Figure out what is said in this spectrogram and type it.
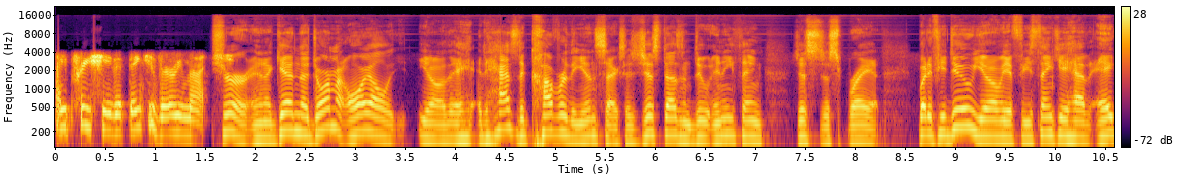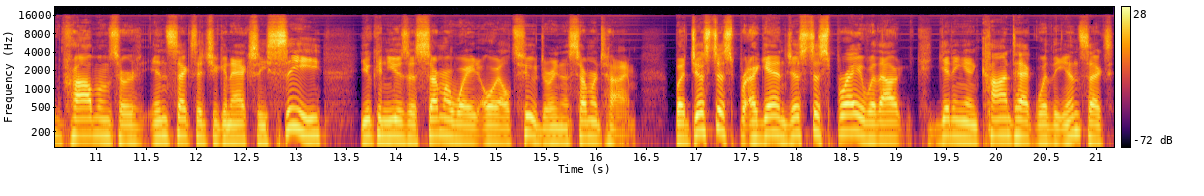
I appreciate it. Thank you very much. Sure. And again, the dormant oil, you know, they, it has to cover the insects. It just doesn't do anything just to spray it. But if you do, you know, if you think you have egg problems or insects that you can actually see, you can use a summer weight oil too during the summertime. But just to sp- again, just to spray without getting in contact with the insects,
